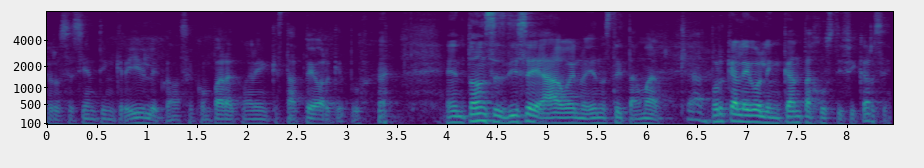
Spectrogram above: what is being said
pero se siente increíble cuando se compara con alguien que está peor que tú. Entonces dice, ah, bueno, yo no estoy tan mal. Porque al ego le encanta justificarse.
